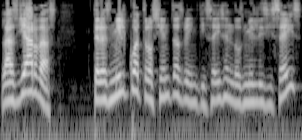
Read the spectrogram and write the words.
Las yardas, 3.426 en 2016,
